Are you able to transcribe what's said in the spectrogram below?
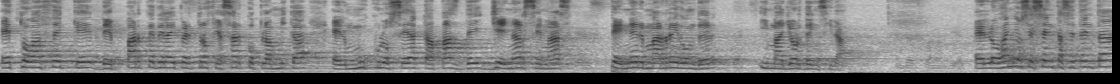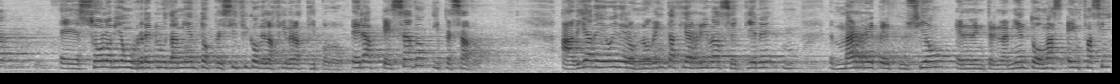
esto hace que de parte de la hipertrofia sarcoplásmica el músculo sea capaz de llenarse más, tener más redondez y mayor densidad. En los años 60-70 eh, solo había un reclutamiento específico de las fibras tipo 2, era pesado y pesado. A día de hoy, de los 90 hacia arriba, se tiene más repercusión en el entrenamiento o más énfasis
